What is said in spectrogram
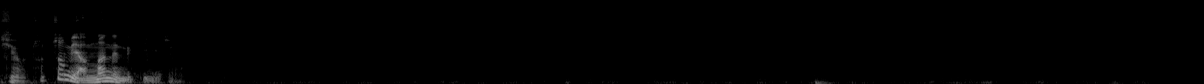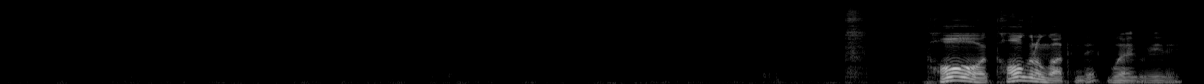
그치요. 초점이 안 맞는 느낌이죠. 더, 더 그런 것 같은데? 뭐야, 이거 왜 이래?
